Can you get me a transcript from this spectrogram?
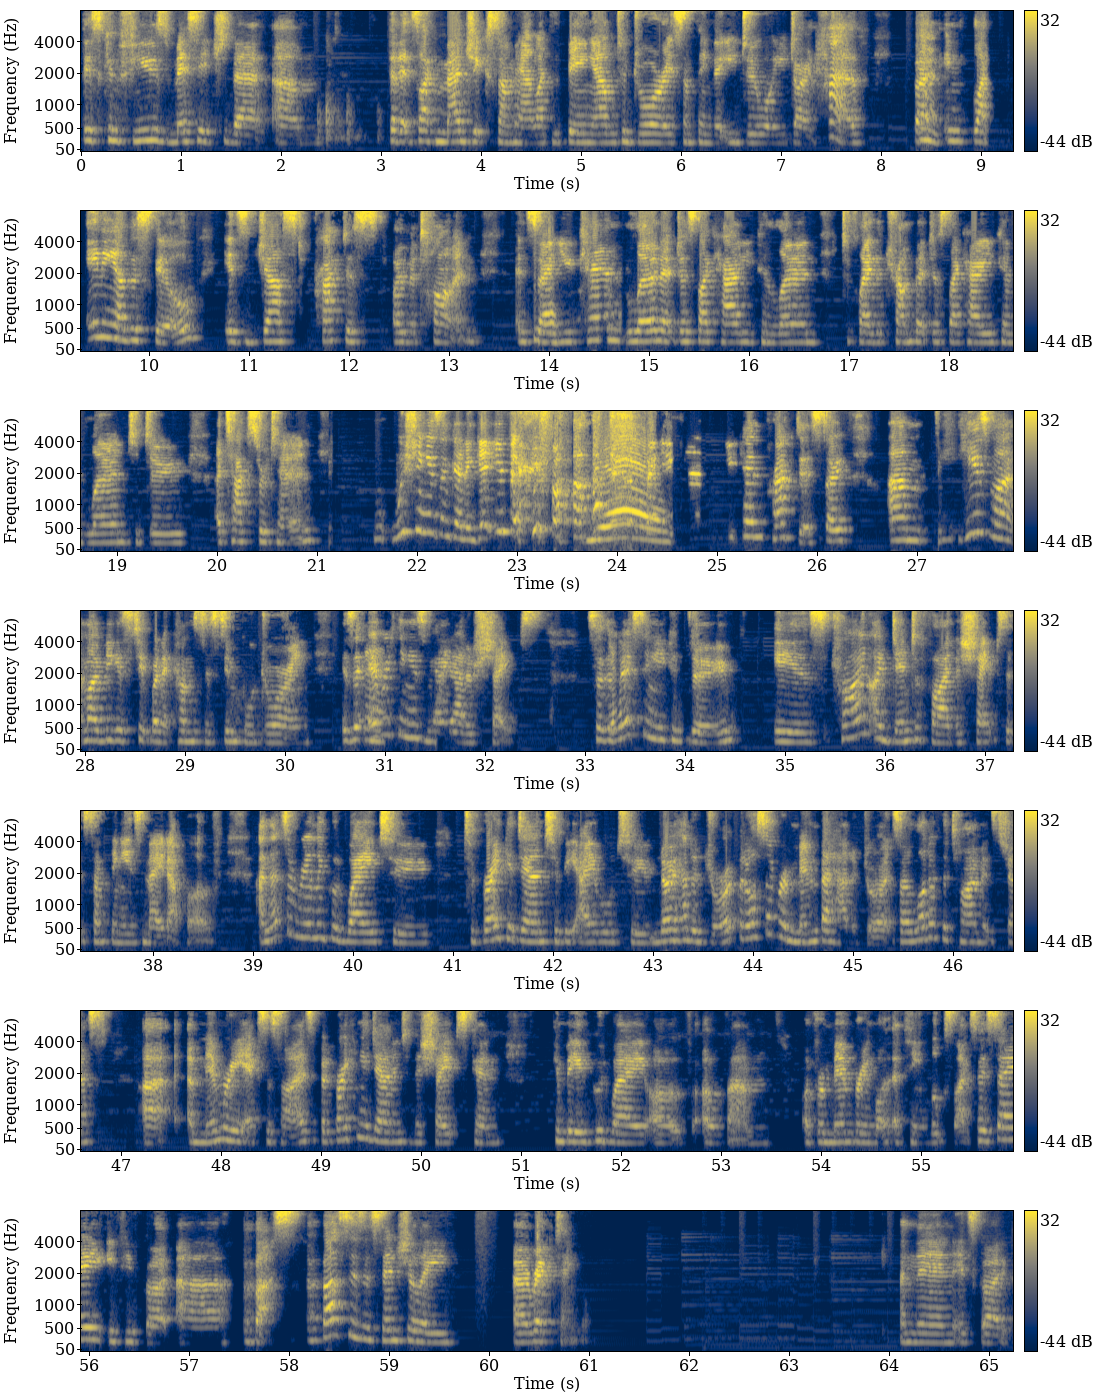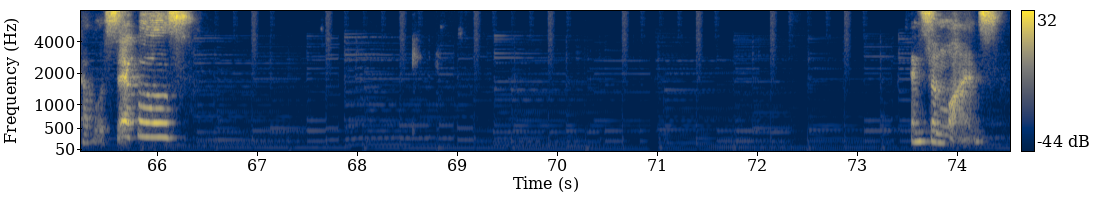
this confused message that um, that it's like magic somehow, like being able to draw is something that you do or you don't have. But mm. in like any other skill, it's just practice over time. And so yeah. you can learn it just like how you can learn to play the trumpet, just like how you can learn to do a tax return. Wishing isn't going to get you very far. Yeah. but you can, you can practice. So um, here's my, my biggest tip when it comes to simple drawing is that everything is made out of shapes. So the yep. best thing you can do is try and identify the shapes that something is made up of. And that's a really good way to to break it down to be able to know how to draw it, but also remember how to draw it. So a lot of the time it's just uh, a memory exercise, but breaking it down into the shapes can can be a good way of of um, of remembering what a thing looks like. So say if you've got uh, a bus, a bus is essentially a rectangle. And then it's got a couple of circles. And some lines.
